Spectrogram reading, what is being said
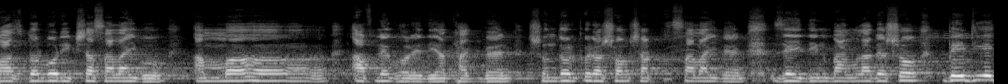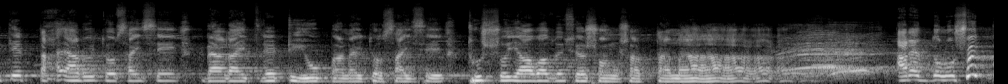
মাছ ধরবো, রিক্সা চালাইবো। আম্মা, আপনি ঘরে দিয়া থাকবেন, সুন্দর করে সংসারটা চালাইবেন। যেই দিন বাংলাদেশও বেরিয়েতে টায়ার হইতো চাইছে, বেড়াইতে টিউব বানাইতো চাইছে ঠুসই আওয়াজ হয়েছে সংসারটা না আরেক দল অসভ্য।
